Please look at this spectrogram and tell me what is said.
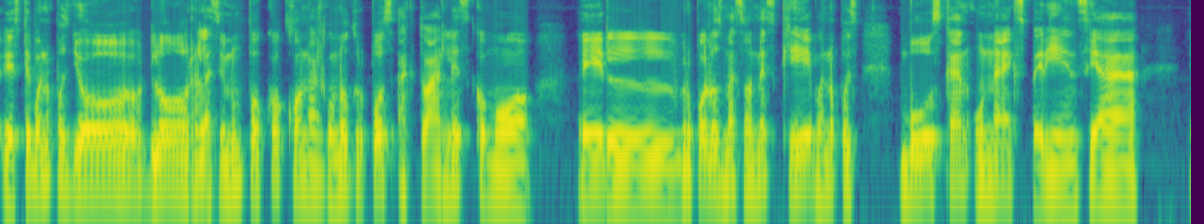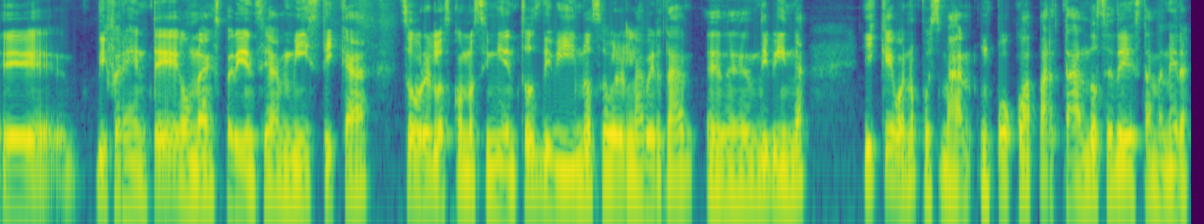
este, bueno, pues yo lo relaciono un poco con algunos grupos actuales como el grupo de los masones que, bueno, pues buscan una experiencia eh, diferente, una experiencia mística sobre los conocimientos divinos, sobre la verdad eh, divina y que bueno pues van un poco apartándose de esta manera.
